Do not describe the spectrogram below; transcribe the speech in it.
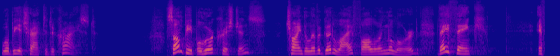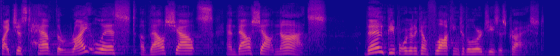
will be attracted to Christ. Some people who are Christians, trying to live a good life following the Lord, they think if I just have the right list of thou shalt and thou shalt nots, then people are going to come flocking to the Lord Jesus Christ.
